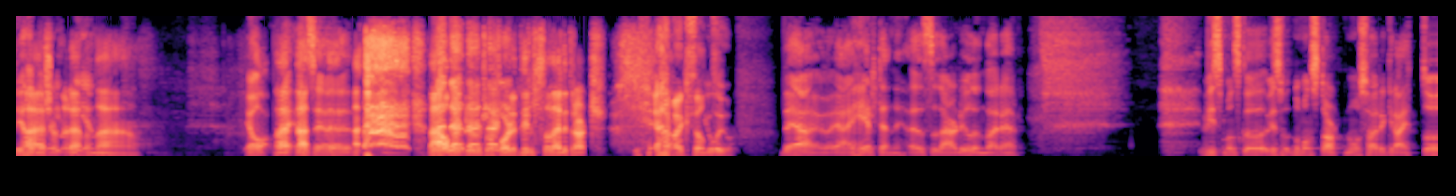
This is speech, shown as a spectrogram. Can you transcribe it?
De Nei, hadde jeg skjønner det, men en- eh, Ja, Nei, nei, nei, altså det Nei, er det- det- det får det til, så det er litt rart. Ja, Ja, ikke sant? Jo, jo. Det er jo, jeg er helt enig. Så det er det jo den derre hvis man skal, hvis, Når man starter noe, så er det greit å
